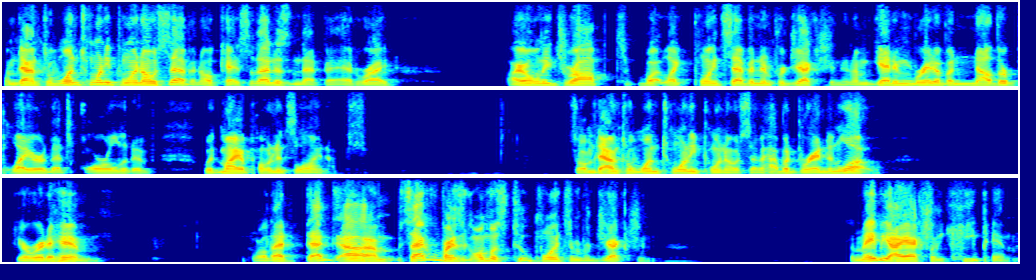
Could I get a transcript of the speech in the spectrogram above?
I'm down to 120.07. Okay, so that isn't that bad, right? I only dropped what like 0.7 in projection, and I'm getting rid of another player that's correlative with my opponent's lineups. So I'm down to 120.07. How about Brandon Lowe? Get rid of him. Well, that that uh, I'm sacrificing almost two points in projection. So maybe I actually keep him.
